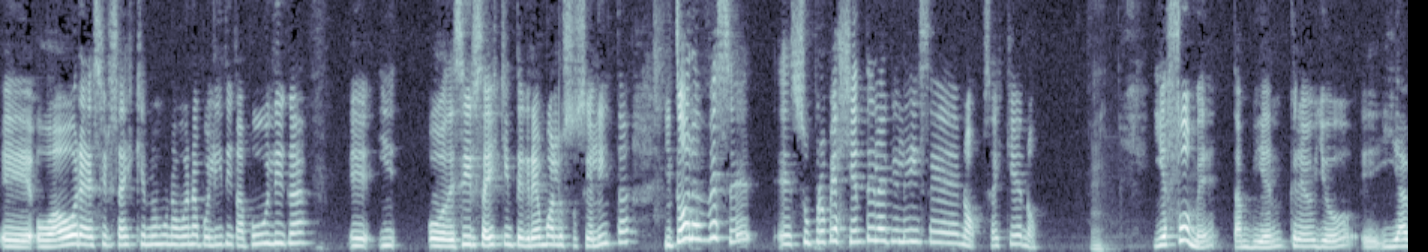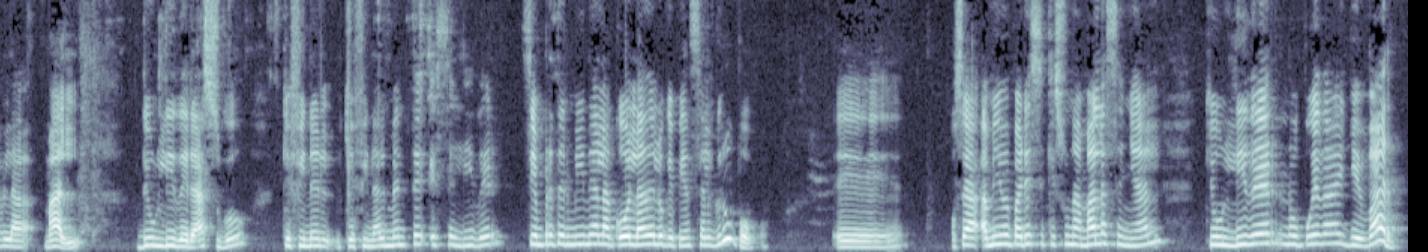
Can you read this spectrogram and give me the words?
eh, o ahora decir, ¿sabéis que no es una buena política pública? Y, o decir, ¿sabéis que integremos a los socialistas? Y todas las veces es su propia gente la que le dice, no, ¿sabéis que no? Y es fome también, creo yo, eh, y habla mal de un liderazgo que, que finalmente ese líder siempre termine a la cola de lo que piensa el grupo. Eh, o sea, a mí me parece que es una mala señal que un líder no pueda llevar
